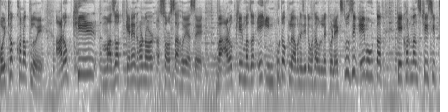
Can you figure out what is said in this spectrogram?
বৈঠকখনক লৈ আৰক্ষীৰ মাজত কেনেধৰণৰ চৰ্চা হৈ আছে বা আৰক্ষীৰ মাজত এই ইনপুটক লৈ আপুনি যিটো কথা উল্লেখ কৰিলে এক্সক্লুচিভ এই মুহূৰ্তত কেইখনমান স্থিৰ চিত্ৰ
